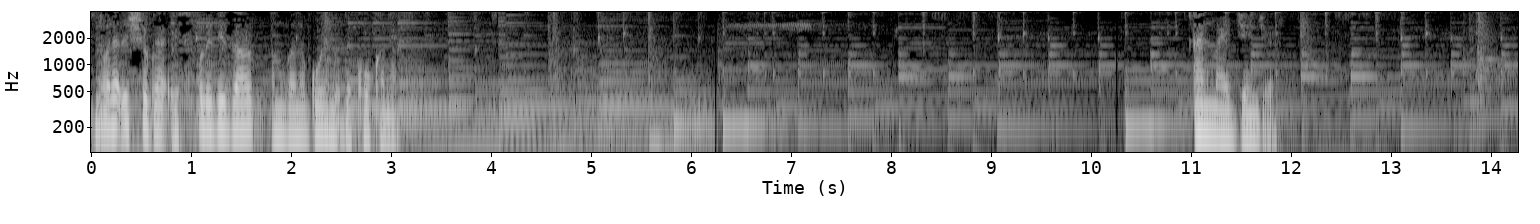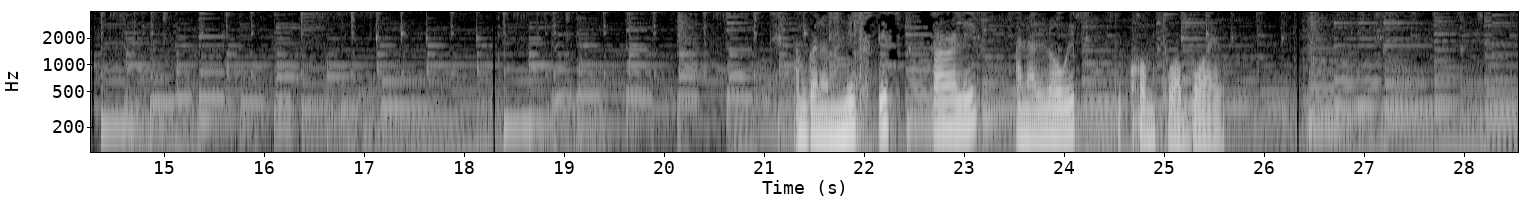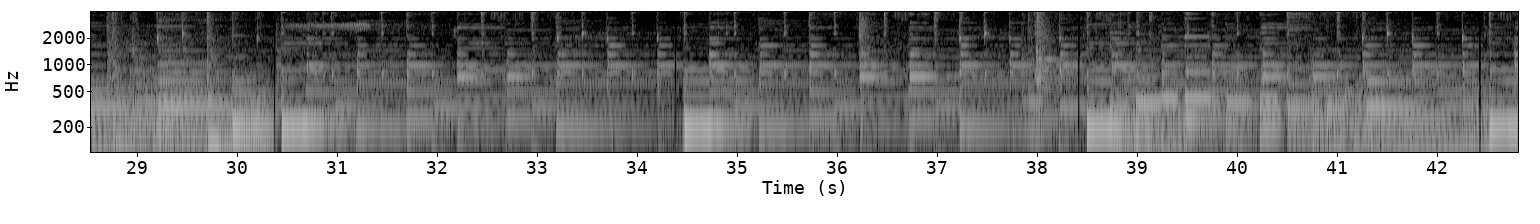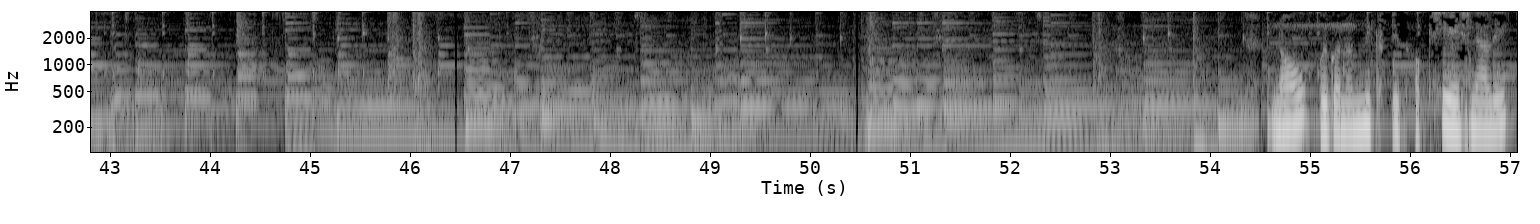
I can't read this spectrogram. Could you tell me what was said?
Now that the sugar is fully dissolved, I'm going to go in with the coconut. And my ginger. I'm going to mix this thoroughly and allow it to come to a boil. Now we're going to mix this occasionally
